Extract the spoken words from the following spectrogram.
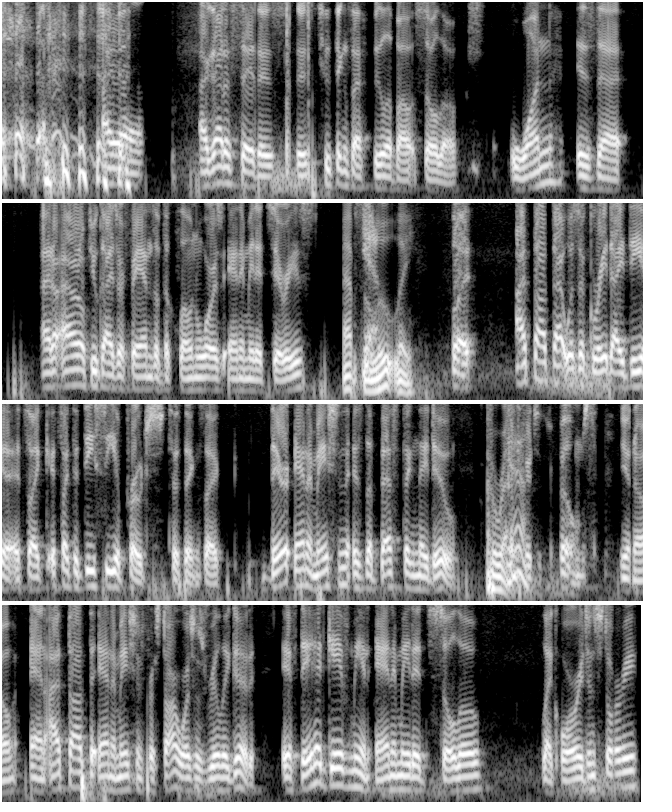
I uh, I gotta say, there's there's two things I feel about Solo. One is that I don't, I don't know if you guys are fans of the Clone Wars animated series. Absolutely. but I thought that was a great idea. It's like it's like the DC approach to things. Like their animation is the best thing they do Correct. Yeah. compared to their films, you know. And I thought the animation for Star Wars was really good. If they had gave me an animated solo, like origin story,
